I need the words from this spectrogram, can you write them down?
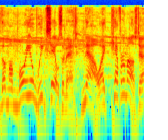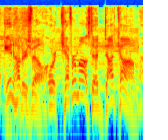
The Memorial Week sales event now at Keffer Mazda in Huntersville or KefferMazda.com.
